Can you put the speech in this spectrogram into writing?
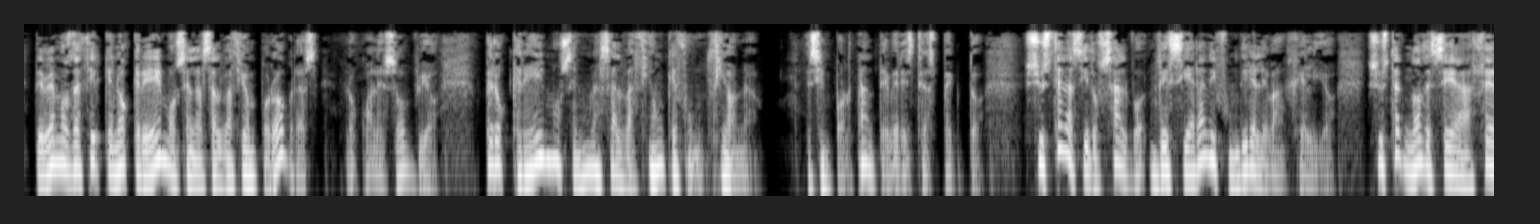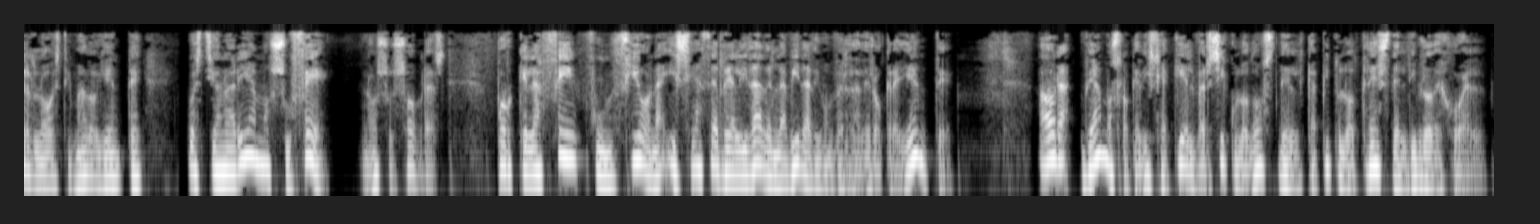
Debemos decir que no creemos en la salvación por obras, lo cual es obvio, pero creemos en una salvación que funciona. Es importante ver este aspecto. Si usted ha sido salvo, deseará difundir el Evangelio. Si usted no desea hacerlo, estimado oyente, cuestionaríamos su fe, no sus obras, porque la fe funciona y se hace realidad en la vida de un verdadero creyente. Ahora veamos lo que dice aquí el versículo dos del capítulo tres del libro de Joel.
